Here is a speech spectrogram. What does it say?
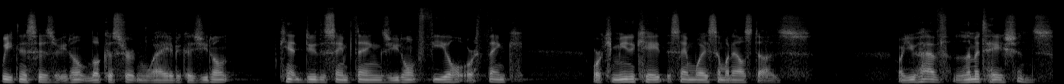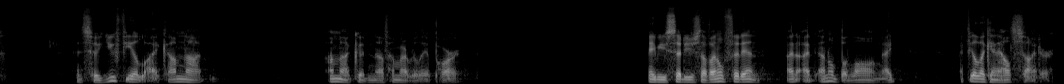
weaknesses, or you don't look a certain way, because you don't, can't do the same things, you don't feel or think or communicate the same way someone else does, or you have limitations, and so you feel like I'm not, I'm not good enough, I'm not really a part. Maybe you said to yourself, I don't fit in, I, I, I don't belong, I, I feel like an outsider.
